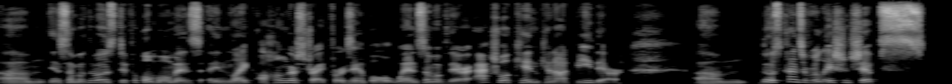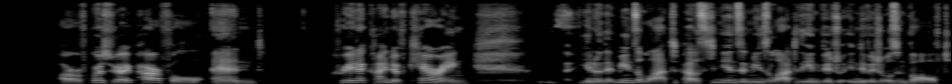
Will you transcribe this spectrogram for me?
um, in some of the most difficult moments, in like a hunger strike, for example, when some of their actual kin cannot be there. Um, those kinds of relationships are, of course, very powerful and create a kind of caring you know that means a lot to palestinians and means a lot to the individual individuals involved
